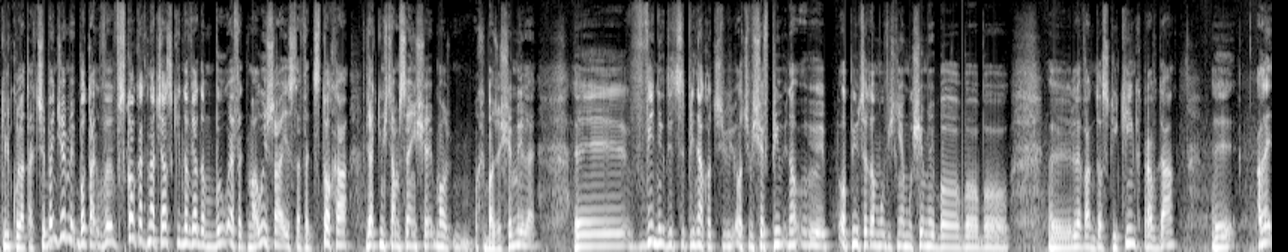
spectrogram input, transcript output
kilku latach? Czy będziemy, bo tak, w, w skokach narciarskich, no wiadomo, był efekt Małysza, jest efekt Stocha w jakimś tam sensie, mo, chyba, że się mylę. Y, w innych dyscyplinach oczywi- oczywiście w pił, no, y, o piłce to mówić nie musimy, bo, bo, bo Lewandowski King, prawda? Ale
